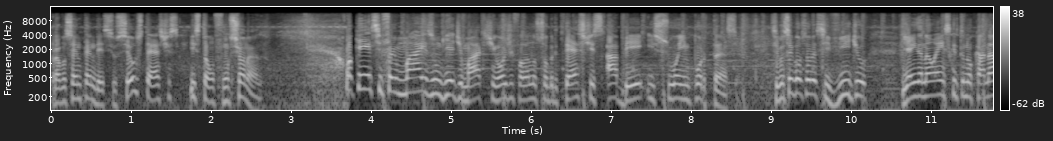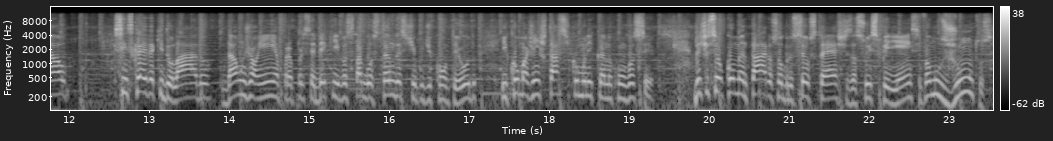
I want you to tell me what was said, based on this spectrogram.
para você entender se os seus testes estão funcionando. Ok, esse foi mais um guia de marketing hoje falando sobre testes AB e sua importância. Se você gostou desse vídeo e ainda não é inscrito no canal, se inscreve aqui do lado, dá um joinha para perceber que você está gostando desse tipo de conteúdo e como a gente está se comunicando com você. Deixe seu comentário sobre os seus testes, a sua experiência e vamos juntos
